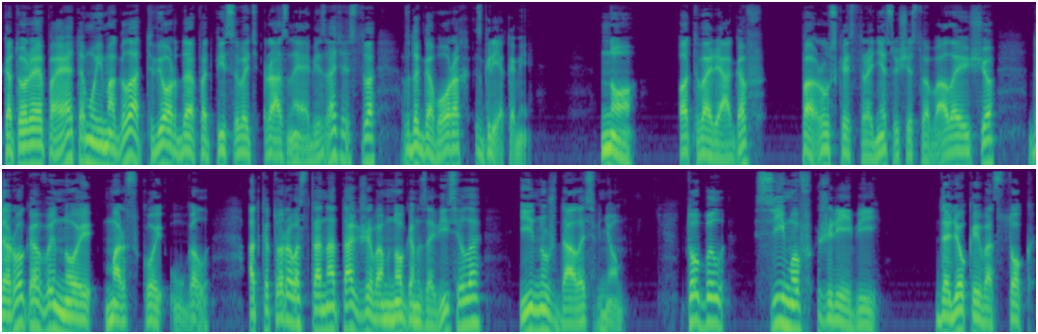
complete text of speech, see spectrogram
которая поэтому и могла твердо подписывать разные обязательства в договорах с греками. Но от варягов по русской стране существовала еще дорога в иной морской угол, от которого страна также во многом зависела и нуждалась в нем. То был Симов жребий, далекий восток,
